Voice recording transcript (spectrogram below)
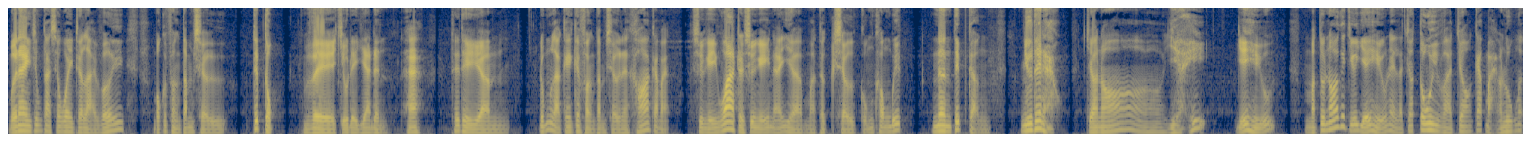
Bữa nay chúng ta sẽ quay trở lại với một cái phần tâm sự tiếp tục về chủ đề gia đình ha. Thế thì đúng là cái cái phần tâm sự này khó các bạn. Suy nghĩ quá trời suy nghĩ nãy giờ mà thực sự cũng không biết nên tiếp cận như thế nào cho nó dễ dễ hiểu. Mà tôi nói cái chữ dễ hiểu này là cho tôi và cho các bạn luôn á.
